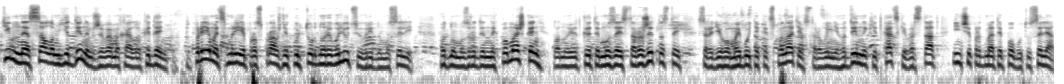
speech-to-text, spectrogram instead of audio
Втім, не салом єдиним живе Михайло Киденько. Підприємець мріє про справжню культурну революцію в рідному селі. В одному з родинних помешкань планує відкрити музей старожитностей. Серед його майбутніх експонатів старовинні годинники, ткацький верстат, інші предмети побуту селян.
